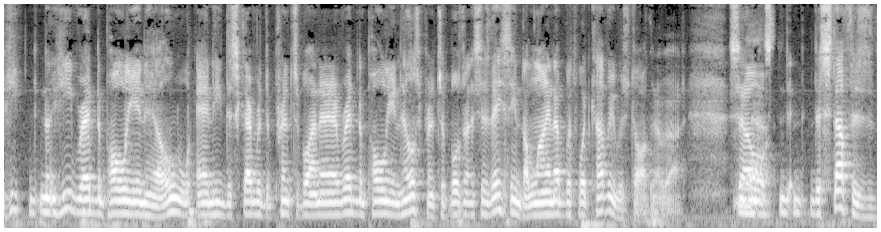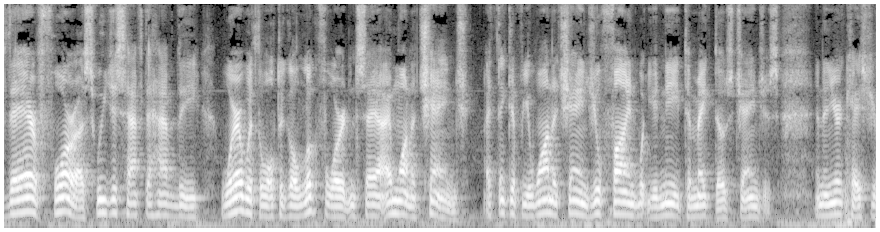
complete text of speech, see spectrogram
He he read Napoleon Hill and he discovered the principle. And I read Napoleon Hill's principles, and it says they seem to line up with what Covey was talking about. So Yes. th- the stuff is there for us. We just have to have the wherewithal to go look for it and say, I want to change. I think if you want to change, you'll find what you need to make those changes. And in your case, you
